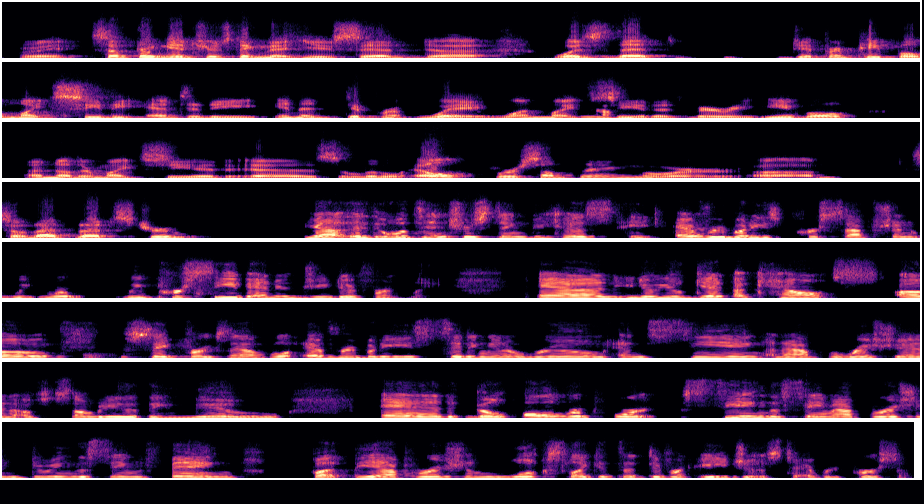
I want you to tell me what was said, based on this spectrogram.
Right. Something interesting that you said uh, was that different people might see the entity in a different way. One might yeah. see it as very evil another might see it as a little elf or something or um, so that that's true? Yeah it, well, it's interesting because everybody's perception we we perceive energy differently and you know you'll get accounts of say for example everybody sitting in a room and seeing an apparition of somebody that they knew and they'll all report seeing the same apparition doing the same thing but the apparition looks like it's at different ages to every person.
